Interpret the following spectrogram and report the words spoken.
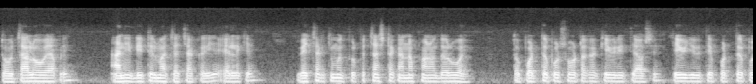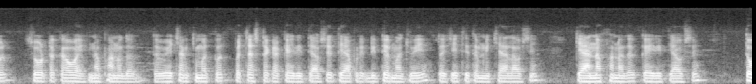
તો ચાલો હવે આપણે આની ડિટેલમાં ચર્ચા કરીએ. એટલે કે વેચાણ કિંમત પર પચાસ ટકા નફાનો દર હોય તો પડતર પર સો ટકા કેવી રીતે આવશે? તેવી જ રીતે પડતર પર સો ટકા હોય નફાનો દર. તો વેચાણ કિંમત પર પચાસ ટકા કઈ રીતે આવશે તે આપણે ડિટેલમાં જોઈએ. તો જેથી તમને ખ્યાલ આવશે કે આ નફાનો દર કઈ રીતે આવશે. તો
